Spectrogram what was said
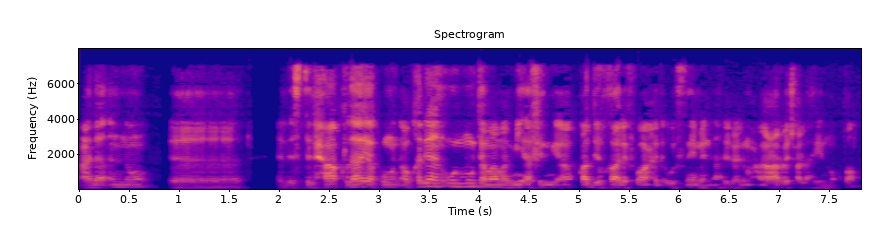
على أنه آه، الاستلحاق لا يكون أو خلينا نقول مو تماما 100% قد يخالف واحد أو اثنين من أهل العلم. حنعرج على هذه النقطة.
